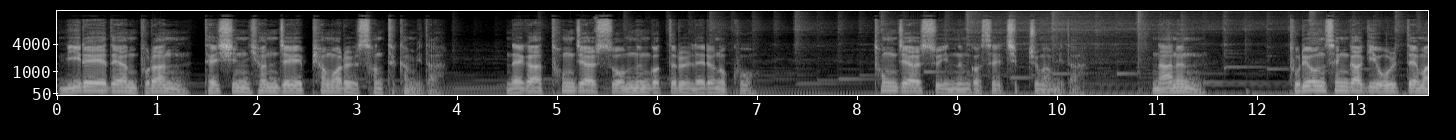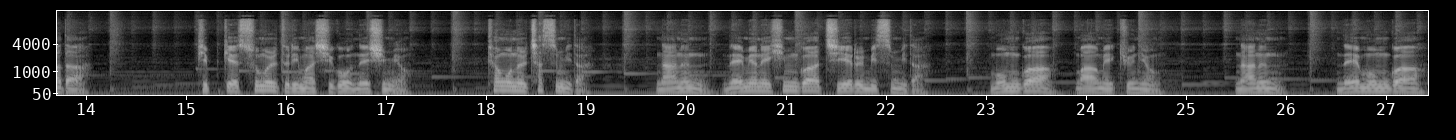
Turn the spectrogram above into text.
미래에 대한 불안 대신 현재의 평화를 선택합니다. 내가 통제할 수 없는 것들을 내려놓고 통제할 수 있는 것에 집중합니다. 나는 두려운 생각이 올 때마다 깊게 숨을 들이마시고 내쉬며 평온을 찾습니다. 나는 내면의 힘과 지혜를 믿습니다. 몸과 마음의 균형. 나는 내 몸과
